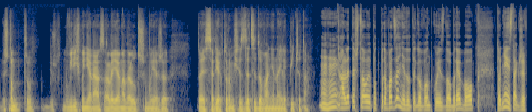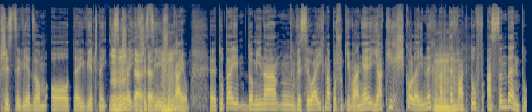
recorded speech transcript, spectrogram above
zresztą to już mówiliśmy nie raz, ale ja nadal utrzymuję, że to jest seria, którą mi się zdecydowanie najlepiej czyta. Mhm, ale też całe podprowadzenie do tego wątku jest dobre, bo to nie jest tak, że wszyscy wiedzą o tej wiecznej iskrze mhm, i tak, wszyscy tak. jej mhm. szukają. E, tutaj Domina mm, wysyła ich na poszukiwanie jakichś kolejnych mhm. artefaktów ascendentu.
